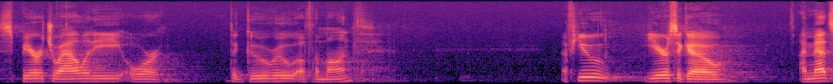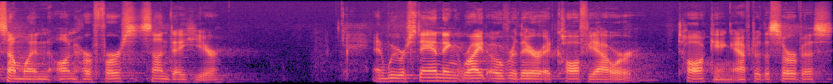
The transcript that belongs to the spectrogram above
spirituality or the guru of the month? A few years ago, I met someone on her first Sunday here, and we were standing right over there at coffee hour talking after the service.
